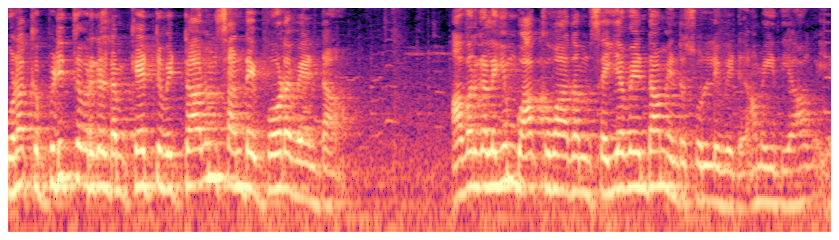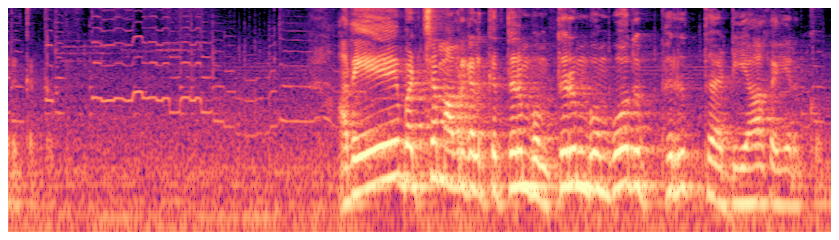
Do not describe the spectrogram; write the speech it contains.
உனக்கு பிடித்தவர்களிடம் கேட்டுவிட்டாலும் சண்டை போட வேண்டாம். அவர்களையும் வாக்குவாதம் செய்ய வேண்டாம் என்று சொல்லிவிடு. அமைதியாக இருக்கட்டும். அதேபட்சம் அவர்களுக்கு திரும்பும் திரும்பும் போது பெருத்த அடியாக இருக்கும்.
